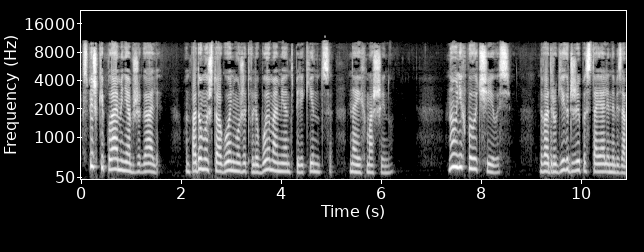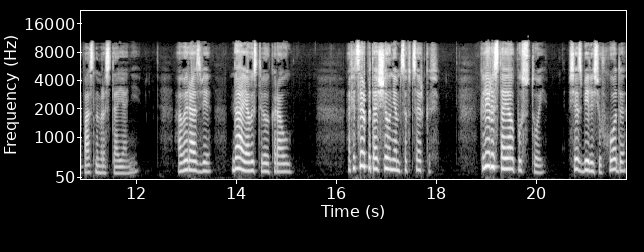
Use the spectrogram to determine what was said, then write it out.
Вспышки пламени обжигали. Он подумал, что огонь может в любой момент перекинуться на их машину. Но у них получилось. Два других джипа стояли на безопасном расстоянии. «А вы разве...» «Да, я выставил караул». Офицер потащил немца в церковь. Клиры стоял пустой. Все сбились у входа.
